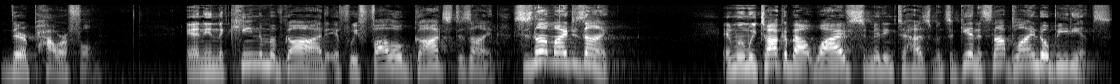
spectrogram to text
they're powerful. And in the kingdom of God, if we follow God's design, this is not my design. And when we talk about wives submitting to husbands, again, it's not blind obedience.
